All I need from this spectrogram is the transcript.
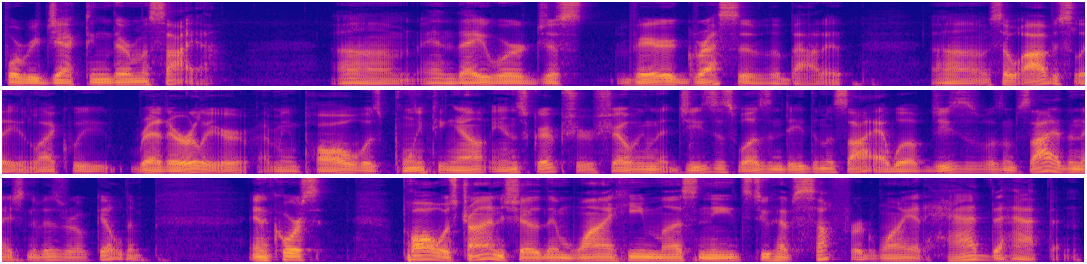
for rejecting their Messiah. Um, and they were just very aggressive about it. Uh, so obviously, like we read earlier, I mean, Paul was pointing out in Scripture, showing that Jesus was indeed the Messiah. Well, if Jesus was the Messiah, the nation of Israel killed him. And of course, Paul was trying to show them why he must needs to have suffered, why it had to happen.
